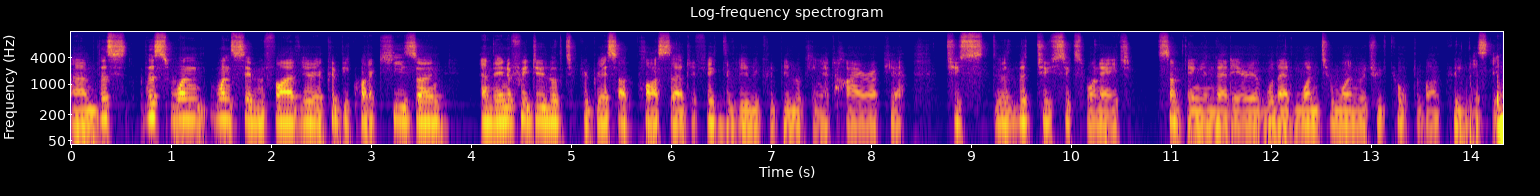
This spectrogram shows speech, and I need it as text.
um, this this one 175 area could be quite a key zone. And then if we do look to progress up past that, effectively we could be looking at higher up here to the 2618, something in that area, or that one-to-one, -one, which we've talked about previously.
